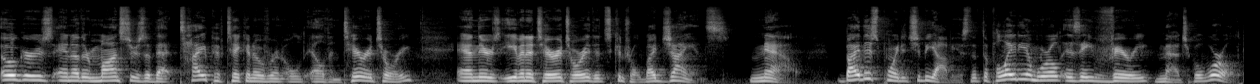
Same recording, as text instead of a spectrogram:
ogres, and other monsters of that type have taken over an old elven territory, and there's even a territory that's controlled by giants. Now, By this point, it should be obvious that the Palladium world is a very magical world.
